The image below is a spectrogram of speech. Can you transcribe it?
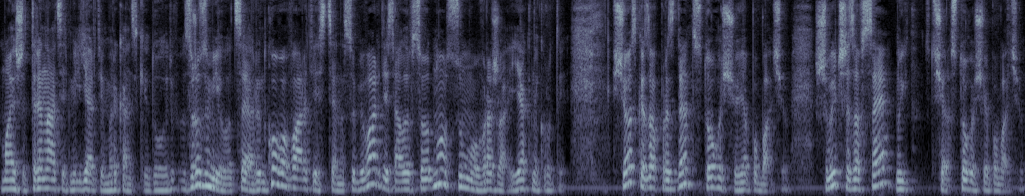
майже 13 мільярдів американських доларів. Зрозуміло, це ринкова вартість, це не собівартість, але все одно сума вражає, як не крути. Що сказав президент з того, що я побачив? Швидше за все, ну ще раз, з того, що я побачив,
